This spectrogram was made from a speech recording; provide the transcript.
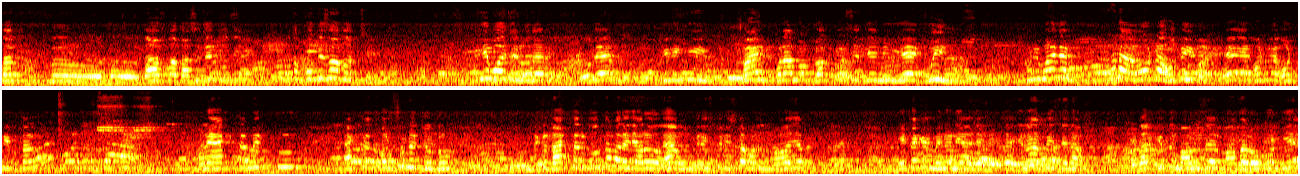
তার দাস বা দাসীদের প্রতি প্রতিশোধ হচ্ছে। কি বলছেন? ওদের ওদের যিনি কি জয়েন্ট ফোরাম অফ ডক্টরসের যে এ কুইন উনি বলেছেন "ও না, ওটা হতেই পারে। এ ঘটনা ঘটতেই পারে। মানে? একটা মৃত্যু, একটা ধর্ষণের জন্য একটা ডাক্তার বলতে পারে যে আরও হ্যাঁ উনত্রিশ, তিরিশটা মানুষ মারা যাবে। এটাকে মেনে নেওয়া যাবে। এটা এনাফ ইস এনাফ এবার কিন্তু মানুষের মাথার ওপর দিয়ে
